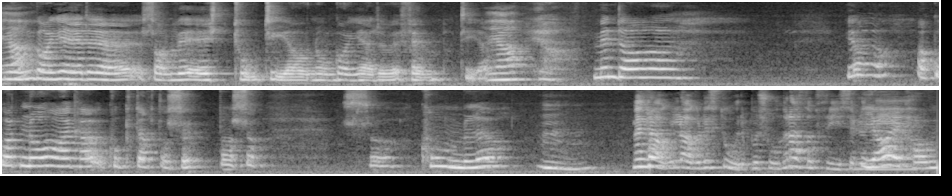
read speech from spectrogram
Ja. Noen ganger er det sånn ved ett-to-tida, og noen ganger er det ved fem-tida. Ja. Men da Ja, akkurat nå har jeg kokt ertesuppe, så, så kumle Mm. Men lager, lager du store porsjoner, da? Så fryser du Ja, jeg kom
